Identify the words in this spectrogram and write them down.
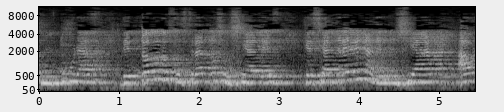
culturas, de todos los estratos sociales que se atreven a denunciar, a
